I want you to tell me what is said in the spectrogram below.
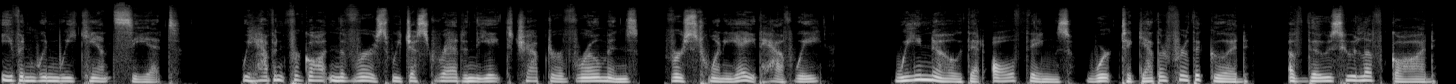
even when we can't see it. We haven't forgotten the verse we just read in the eighth chapter of Romans, verse 28, have we? We know that all things work together for the good of those who love God,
